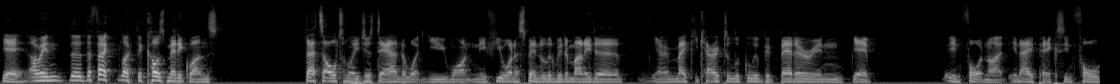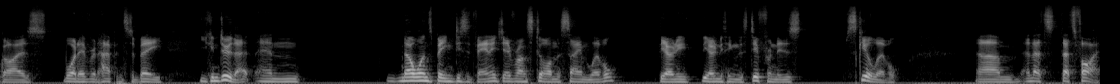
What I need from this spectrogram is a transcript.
Yeah, I mean the the fact like the cosmetic ones, that's ultimately just down to what you want, and if you want to spend a little bit of money to you know make your character look a little bit better in yeah, in Fortnite, in Apex, in Fall Guys, whatever it happens to be, you can do that, and no one's being disadvantaged. Everyone's still on the same level. The only the only thing that's different is skill level, um, and that's that's fine.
